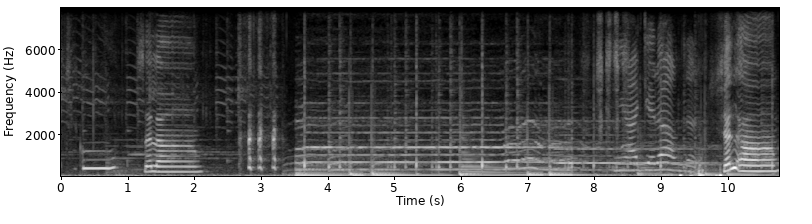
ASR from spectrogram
चिकू सलाम. सलाम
